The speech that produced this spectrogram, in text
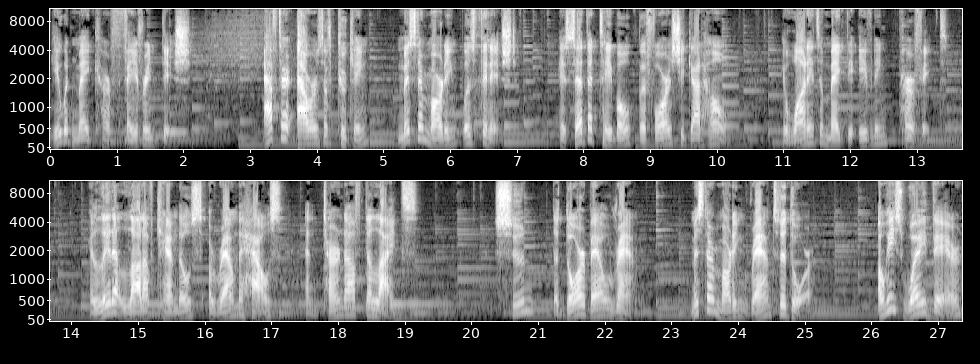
He would make her favorite dish. After hours of cooking, Mr. Martin was finished. He set the table before she got home. He wanted to make the evening perfect. He lit a lot of candles around the house and turned off the lights. Soon the doorbell rang. Mr. Martin ran to the door. On his way there,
